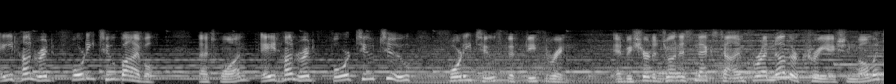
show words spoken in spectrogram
800 42 Bible. That's 1 800 422 4253. And be sure to join us next time for another creation moment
